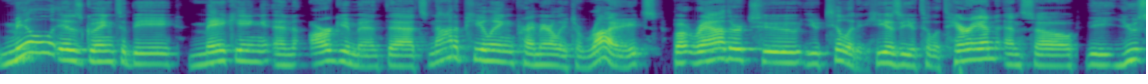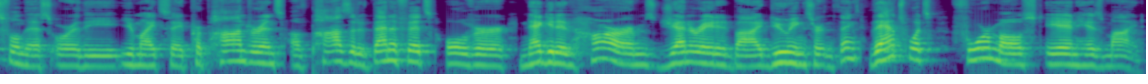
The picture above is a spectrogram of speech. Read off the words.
Mill is going to be making an argument that's not appealing primarily to rights, but rather to utility. He is a utilitarian, and so the usefulness or the, you might say, preponderance of positive benefits over negative harms generated by doing certain things, that's what's foremost in his mind.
